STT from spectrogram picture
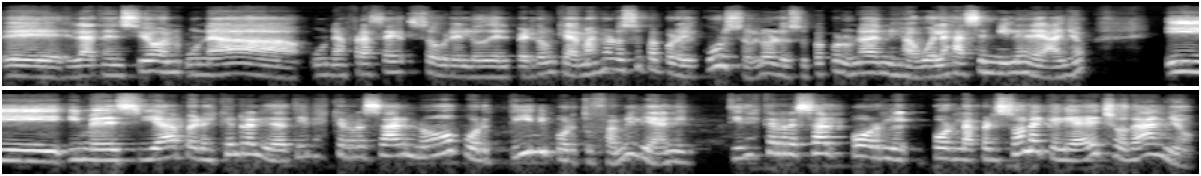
eh, la atención una, una, frase sobre lo del perdón, que además no lo supe por el curso, lo supe por una de mis abuelas hace miles de años, y, me decía, pero es que en realidad tienes que rezar no por ti ni por tu familia, ni tienes que rezar por, por la persona que le ha hecho daño,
